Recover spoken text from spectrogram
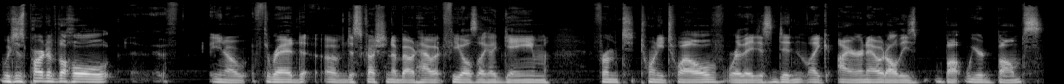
which is part of the whole, you know, thread of discussion about how it feels like a game from t- 2012 where they just didn't like iron out all these bu- weird bumps.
